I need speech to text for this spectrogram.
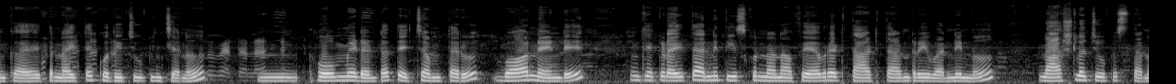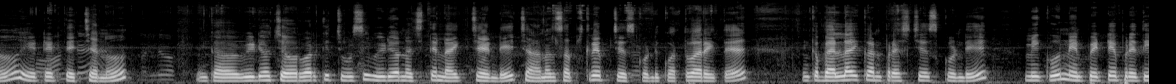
ఇంకా ఇతను అయితే కొద్దిగా చూపించాను. హోమ్ మేడ్ అంట తెచ్చి అమ్ముతారు. బాగున్నాయండి. ఇంక ఇక్కడైతే అన్నీ తీసుకున్నాను నా ఫేవరెట్ తాటి తాండ్రి ఇవన్నీ లాస్ట్లో చూపిస్తాను. ఏటేటి తెచ్చాను. ఇంకా వీడియో చివరి వరకు చూసి వీడియో నచ్చితే లైక్ చేయండి. ఛానల్ సబ్స్క్రైబ్ చేసుకోండి కొత్తవారైతే ఇంకా బెల్ ఐకాన్ ప్రెస్ చేసుకోండి. మీకు నేను పెట్టే ప్రతి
